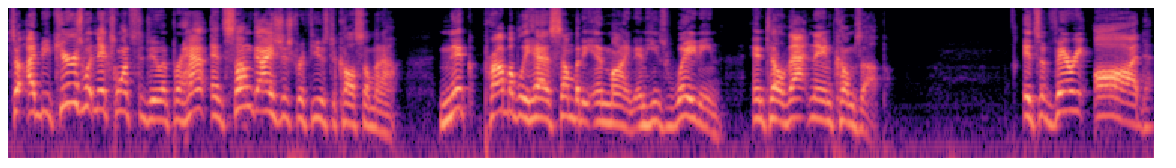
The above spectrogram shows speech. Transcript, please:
So I'd be curious what Nick wants to do, and perhaps, and some guys just refuse to call someone out. Nick probably has somebody in mind, and he's waiting until that name comes up. It's a very odd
